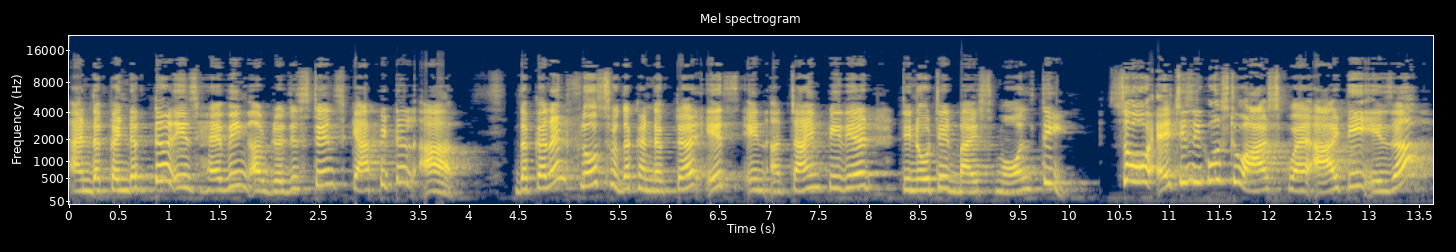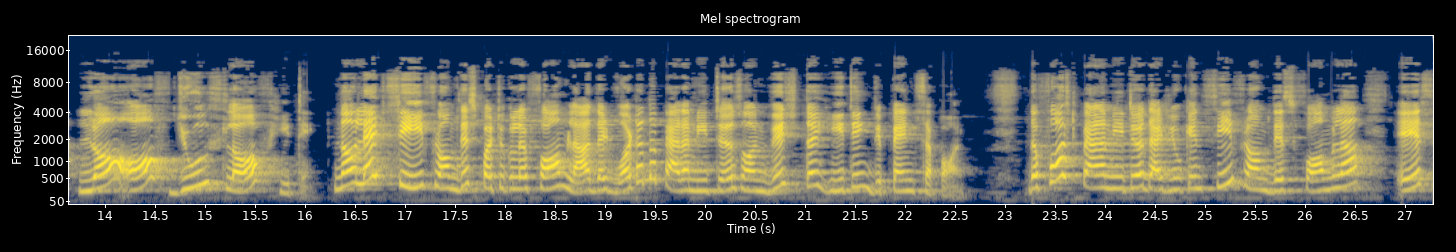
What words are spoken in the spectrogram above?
and the conductor is having a resistance capital R. The current flows through the conductor is in a time period denoted by small t. So H is equals to R square RT is a law of Joule's law of heating. Now let's see from this particular formula that what are the parameters on which the heating depends upon. The first parameter that you can see from this formula is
